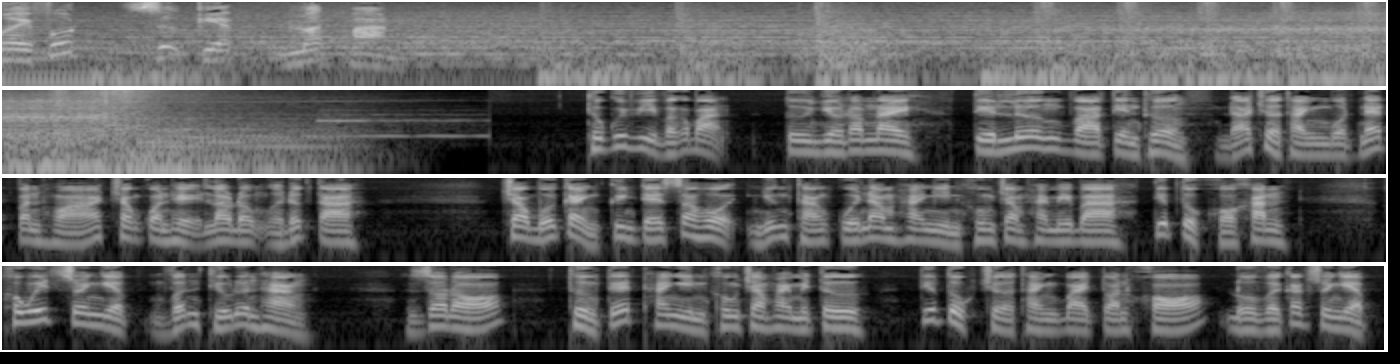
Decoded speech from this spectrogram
10 phút sự kiện luận bàn. Thưa quý vị và các bạn, từ nhiều năm nay, tiền lương và tiền thưởng đã trở thành một nét văn hóa trong quan hệ lao động ở nước ta. Trong bối cảnh kinh tế xã hội những tháng cuối năm 2023 tiếp tục khó khăn, không ít doanh nghiệp vẫn thiếu đơn hàng. Do đó, thưởng Tết 2024 tiếp tục trở thành bài toán khó đối với các doanh nghiệp.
